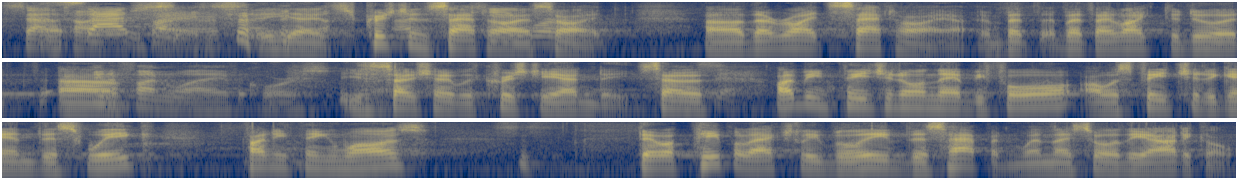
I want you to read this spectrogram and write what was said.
Satire. Satire. site. Yeah, it's a Christian That's the key satire site. Uh, they write satire, but but they like to do it. In Uh, a fun way, of course. associated with Christianity. So I've been featured on there before. I was featured again this week. Funny thing was, there were people actually believed this happened when they saw the article.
